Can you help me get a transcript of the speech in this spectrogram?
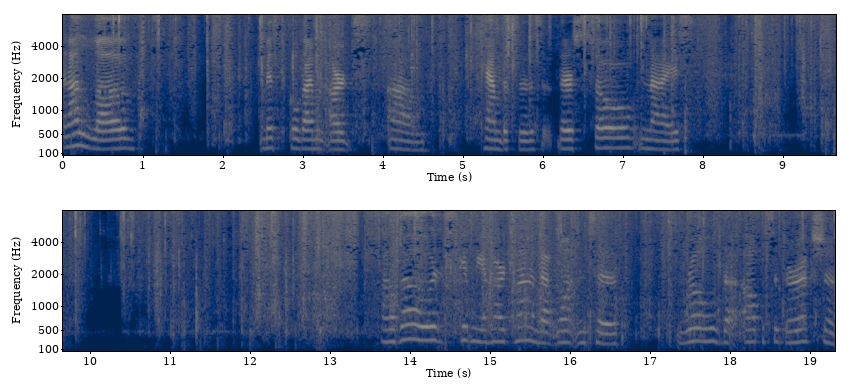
And I love Mystical Diamond Arts um, canvases. They're so nice. Although it's giving me a hard time about wanting to roll the opposite direction.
